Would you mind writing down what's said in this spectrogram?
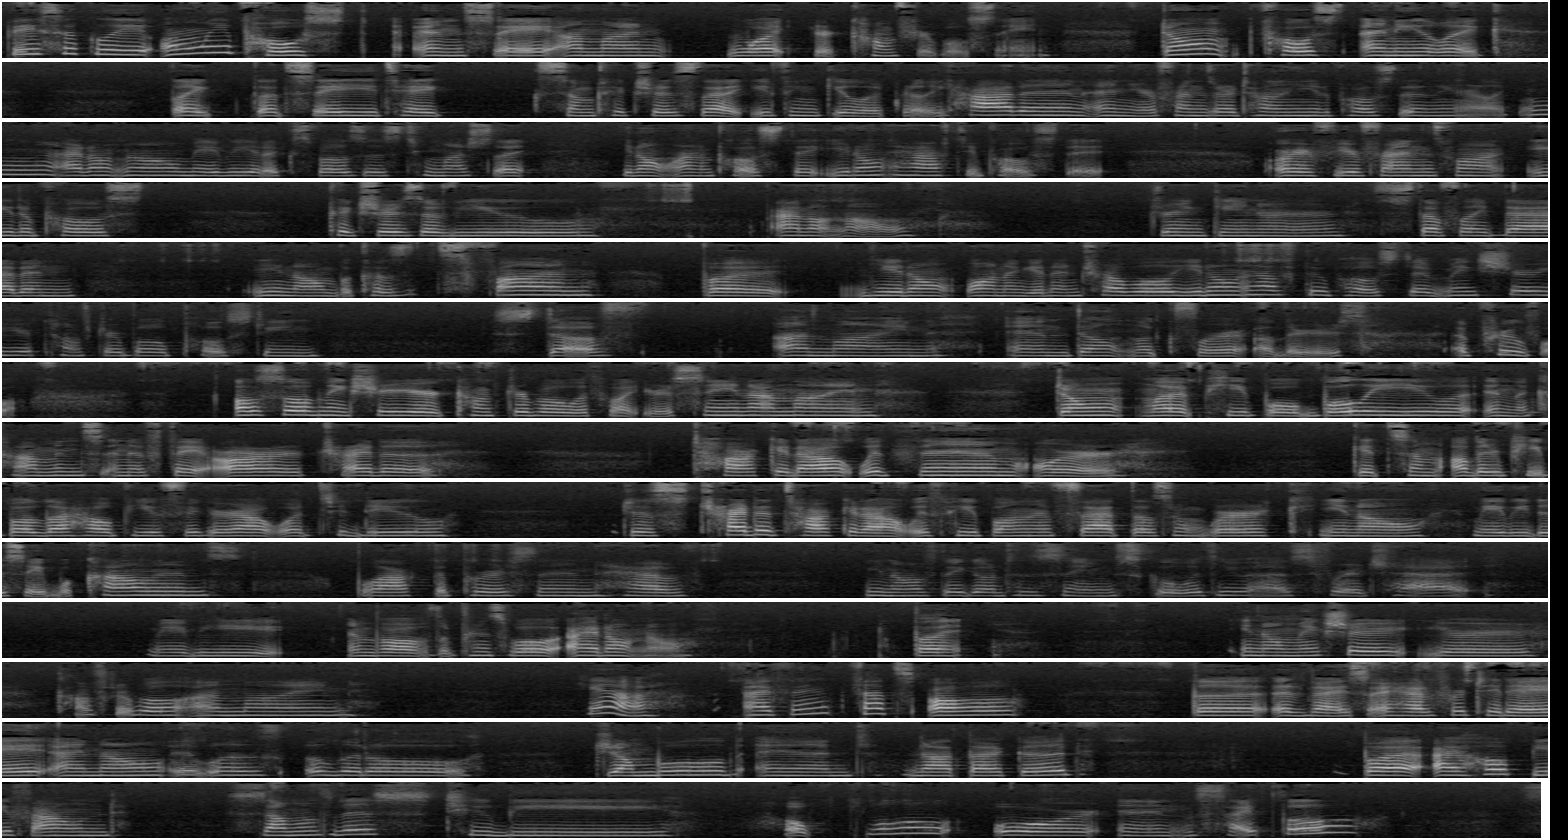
basically only post and say online what you're comfortable saying. Don't post any like like let's say you take some pictures that you think you look really hot in and your friends are telling you to post it and you're like, mm, I don't know, maybe it exposes too much that you don't want to post it. You don't have to post it. Or if your friends want you to post pictures of you, I don't know, drinking or stuff like that, and you know, because it's fun, but you don't want to get in trouble, you don't have to post it. Make sure you're comfortable posting stuff online and don't look for others' approval. Also, make sure you're comfortable with what you're saying online don't let people bully you in the comments, and if they are, try to talk it out with them or get some other people to help you figure out what to do. Just try to talk it out with people, and if that doesn't work, you know, maybe disable comments, block the person, have, you know, if they go to the same school with you, ask for a chat, maybe involve the principal. I don't know. But, you know, make sure you're comfortable online. Yeah, I think that's all the advice I had for today. I know it was a little jumbled and not that good, but I hope you found some of this to be helpful or insightful.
